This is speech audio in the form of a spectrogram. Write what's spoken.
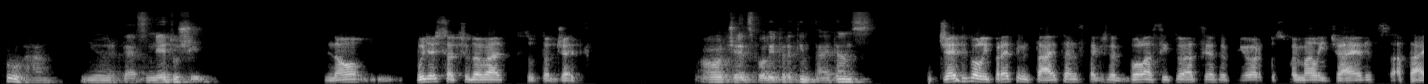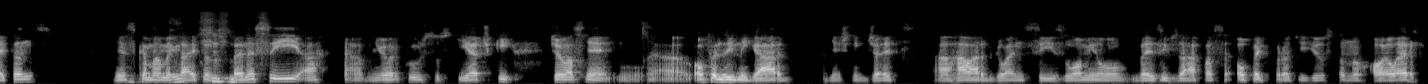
Fúha, New York Titans, netuším. No, budeš sa čudovať, sú to Jets. O, Jets boli predtým Titans? Jets boli predtým Titans, takže bola situácia, že v New Yorku sme mali Giants a Titans. Dneska okay. máme Titans v Tennessee a, a v New Yorku už sú stíhačky. Čiže vlastne uh, ofenzívny guard dnešných Jets Howard Glenn si zlomil väzy v zápase opäť proti Houston Oilers,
